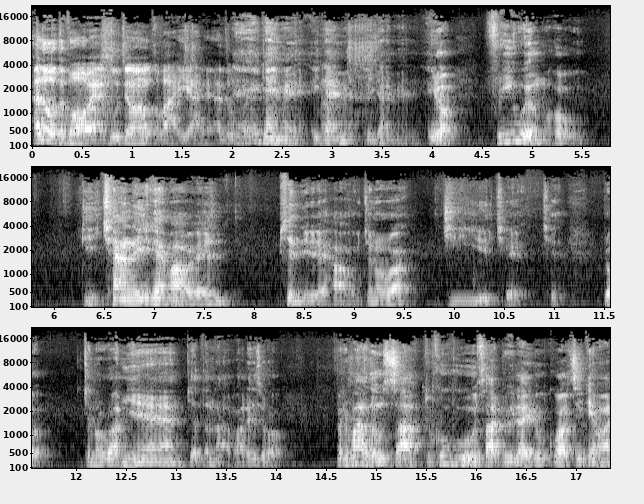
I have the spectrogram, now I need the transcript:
အဲ့လိုသဘောပဲအခုကျွန်တော်တို့ကဘာကြီးရတယ်အဲ့လိုပဲအဲ့တိုင်းပဲအဲ့တိုင်းပဲအဲ့တိုင်းပဲအဲ့တော့ free will မဟုတ်ဘူးဒီ channel လေးထဲမှာပဲဖြစ်နေတဲ့ဟာကိုကျွန်တော်တို့ကအကြီးကြီးချက်ချက်တော့ကျွန်တော်တို့ကအမြဲတမ်းပြဿနာပါလဲဆိုတော့ပထမဆုံးစတစ်ခုခုကိုစတွေးလိုက်လို့ကိုကစိတ်ထဲမှာ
